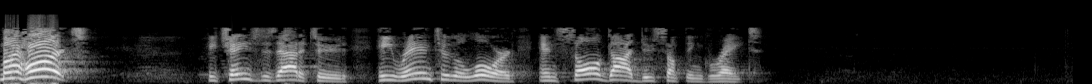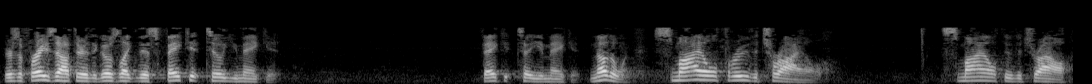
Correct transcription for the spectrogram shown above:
my heart. He changed his attitude. He ran to the Lord and saw God do something great. There's a phrase out there that goes like this fake it till you make it. Fake it till you make it. Another one smile through the trial. Smile through the trial.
